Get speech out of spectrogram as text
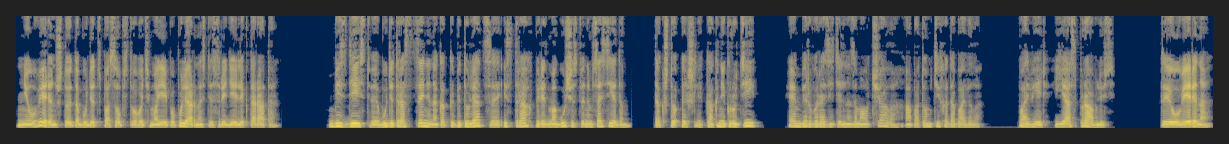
Не уверен, что это будет способствовать моей популярности среди электората. Бездействие будет расценено как капитуляция и страх перед могущественным соседом. Так что, Эшли, как ни крути, Эмбер выразительно замолчала, а потом тихо добавила: "Поверь, я справлюсь". Ты уверена?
